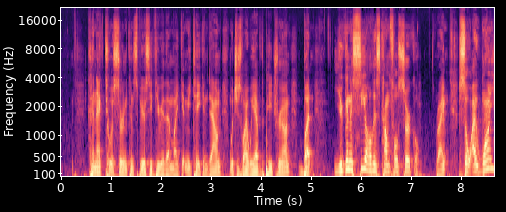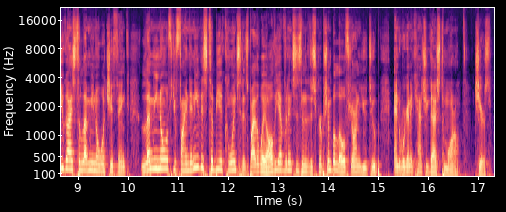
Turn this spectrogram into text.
connect to a certain conspiracy theory that might get me taken down, which is why we have the Patreon, but you're going to see all this come full circle right? So I want you guys to let me know what you think. Let me know if you find any of this to be a coincidence. By the way, all the evidence is in the description below if you're on YouTube, and we're going to catch you guys tomorrow. Cheers.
